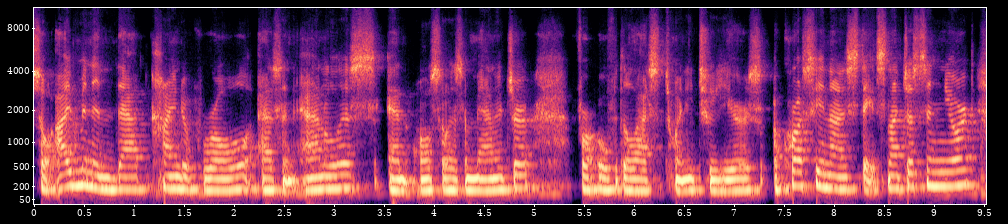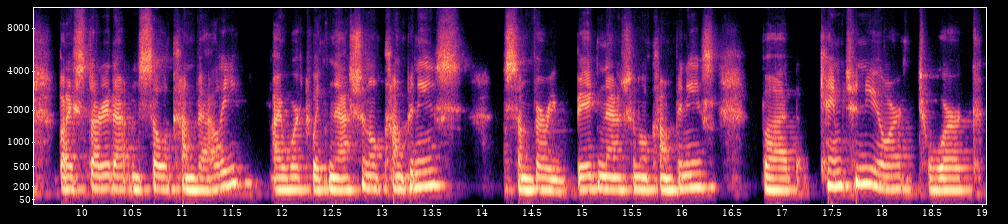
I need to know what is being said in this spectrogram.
So I've been in that kind of role as an analyst and also as a manager for over the last 22 years across the United States, not just in New York, but I started out in Silicon Valley. I worked with national companies, some very big national companies, but came to New York to work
